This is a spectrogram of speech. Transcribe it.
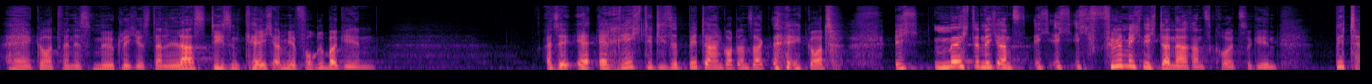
hey Gott, wenn es möglich ist, dann lass diesen Kelch an mir vorübergehen. Also er, er richtet diese Bitte an Gott und sagt, hey Gott, ich möchte nicht ans, ich, ich, ich fühle mich nicht danach ans Kreuz zu gehen. Bitte.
